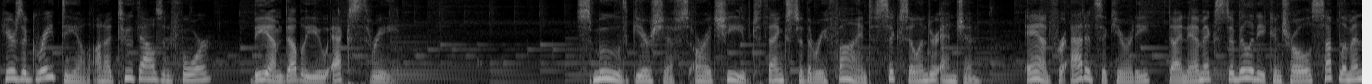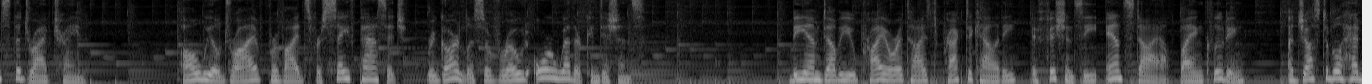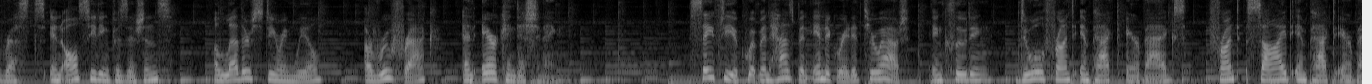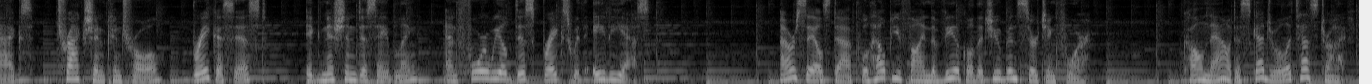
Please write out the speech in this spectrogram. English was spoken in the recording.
Here's a great deal on a 2004 BMW X3. Smooth gear shifts are achieved thanks to the refined six-cylinder engine. And for added security, Dynamic Stability Control supplements the drivetrain. All-wheel drive provides for safe passage, regardless of road or weather conditions. BMW prioritized practicality, efficiency, and style by including adjustable headrests in all seating positions, a leather steering wheel, a roof rack, and air conditioning. Safety equipment has been integrated throughout, including dual front impact airbags, front side impact airbags, traction control, brake assist, ignition disabling, and four-wheel disc brakes with ABS. Our sales staff will help you find the vehicle that you've been searching for. Call now to schedule a test drive.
